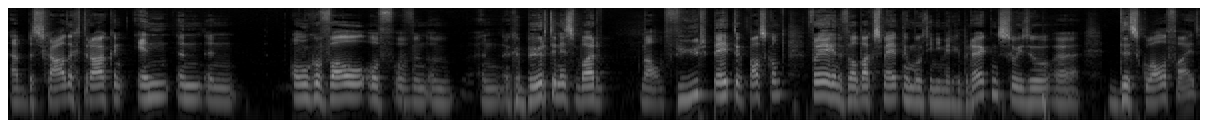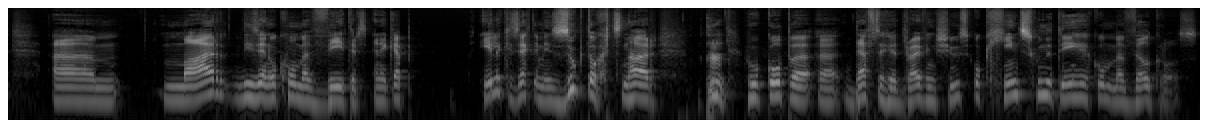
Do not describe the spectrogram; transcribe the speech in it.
eh, beschadigd raken in een, een ongeval of, of een, een, een gebeurtenis waar wel vuur bij te pas komt, volledig in de vuilbak smijten. Je moet die niet meer gebruiken. Sowieso eh, disqualified. Ehm, maar die zijn ook gewoon met veters. En ik heb eerlijk gezegd in mijn zoektocht naar goedkope, eh deftige driving shoes ook geen schoenen tegengekomen met velcro's.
